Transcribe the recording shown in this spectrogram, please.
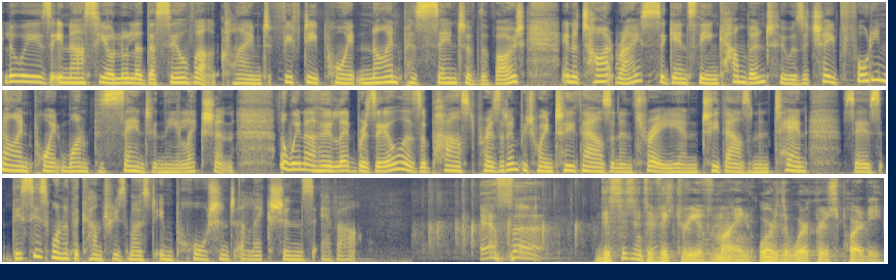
Luiz Inácio Lula da Silva claimed 50.9% of the vote in a tight race against the incumbent, who has achieved 49.1% in the election. The winner, who led Brazil as a past president between 2003 and 2010, says this is one of the country's most important elections ever. This isn't a victory of mine or the Workers' Party,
